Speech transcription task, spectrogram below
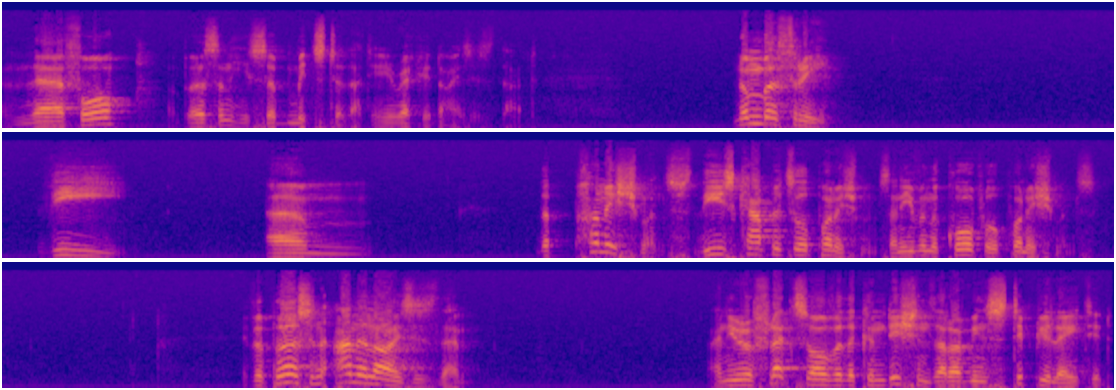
And therefore, a person, he submits to that and he recognizes that. Number three, the um, the punishments, these capital punishments, and even the corporal punishments. If a person analyzes them and he reflects over the conditions that have been stipulated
